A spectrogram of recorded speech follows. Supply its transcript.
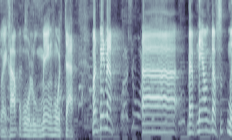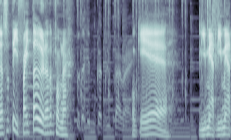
สวยครับโอ้โหลุงแม่งโหดจัด มันเป็นแบบอ่าแบบแนวแบบเหมือนสตรีทไฟเตอร์นะท่านผู้ชมนะ โอเครีแมทรีแมท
